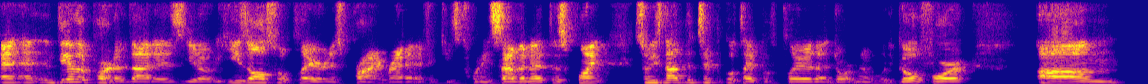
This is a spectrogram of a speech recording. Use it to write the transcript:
and, and the other part of that is, you know, he's also a player in his prime, right? I think he's 27 at this point, so he's not the typical type of player that Dortmund would go for. Um,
